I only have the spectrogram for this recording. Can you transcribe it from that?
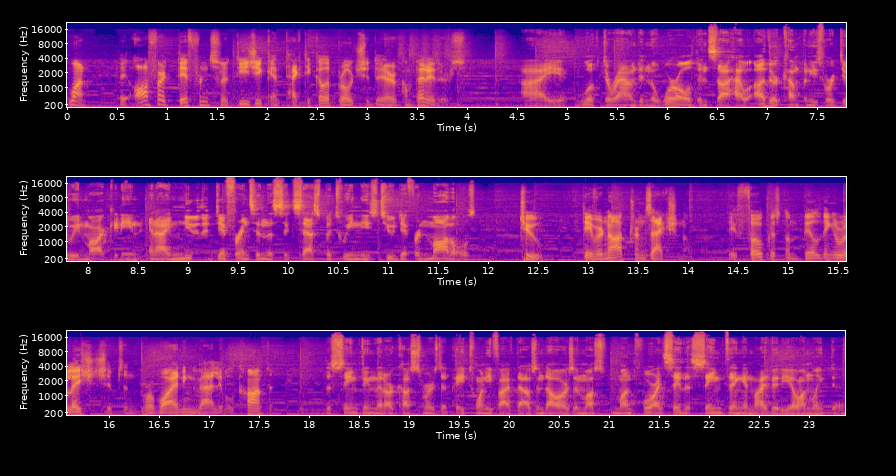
1. They offered different strategic and tactical approach to their competitors. I looked around in the world and saw how other companies were doing marketing, and I knew the difference in the success between these two different models. Two, they were not transactional. They focused on building relationships and providing valuable content. The same thing that our customers that pay $25,000 a month for, I'd say the same thing in my video on LinkedIn.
